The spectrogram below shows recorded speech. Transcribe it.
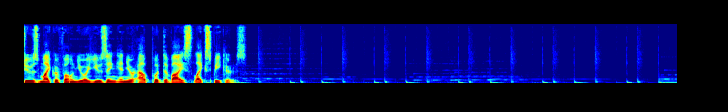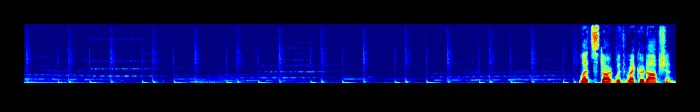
Choose microphone you are using and your output device like speakers. Let's start with record option.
